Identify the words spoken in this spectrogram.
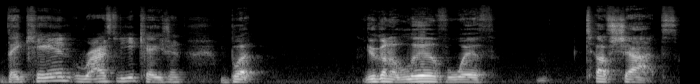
they can rise to the occasion, but you're going to live with tough shots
